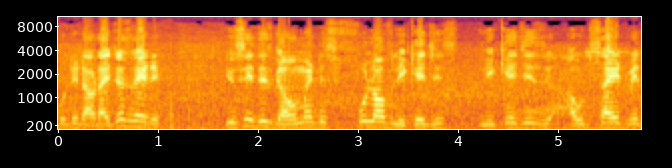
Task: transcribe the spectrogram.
put it out I just read it you see this government is full of leakages leakages. Leakages outside with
